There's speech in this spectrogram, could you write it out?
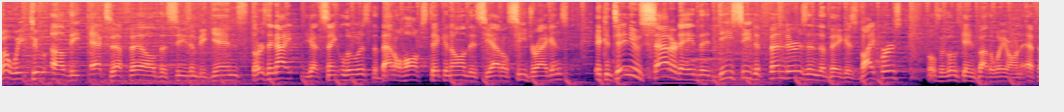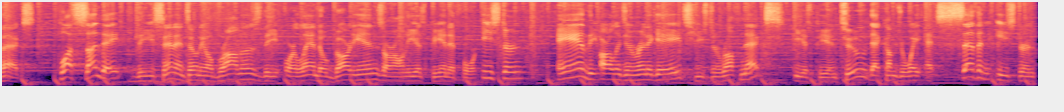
Well, week two of the XFL, the season begins Thursday night. You got St. Louis, the Battlehawks taking on the Seattle Sea Dragons. It continues Saturday, the DC Defenders and the Vegas Vipers. Both of those games, by the way, are on FX. Plus, Sunday, the San Antonio Brahmas, the Orlando Guardians are on ESPN at 4 Eastern. And the Arlington Renegades, Houston Roughnecks, ESPN2. That comes your way at 7 Eastern.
